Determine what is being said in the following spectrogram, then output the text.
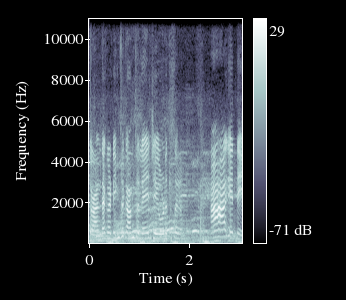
कांदा कटिंगचं काम चालू आहे जेवणाचं सगळं. हा हा घेते.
